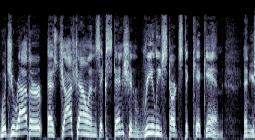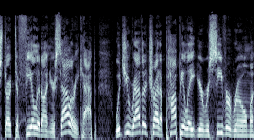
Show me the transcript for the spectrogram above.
Would you rather, as Josh Allen's extension really starts to kick in and you start to feel it on your salary cap, would you rather try to populate your receiver room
